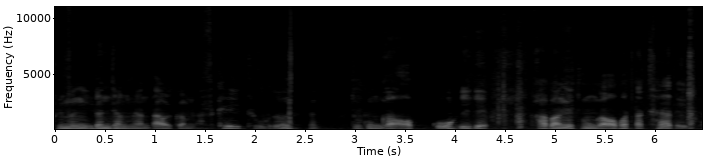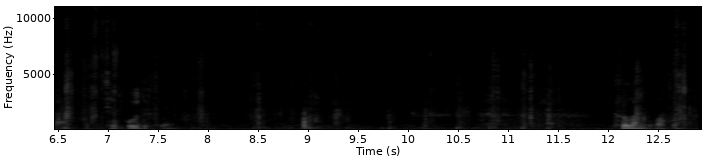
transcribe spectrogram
분명히 이런 장면 나올 겁니다. 스케이트보드 누군가 업고 이게 가방에 누군가 업었다 쳐야 되겠다. 제가 보여드릴게요. 들어가는 거 봤어?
